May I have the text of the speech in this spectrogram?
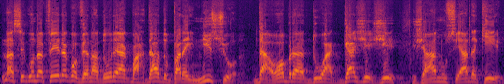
Na segunda-feira, governador é aguardado para início da obra do HGG, já anunciada aqui.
